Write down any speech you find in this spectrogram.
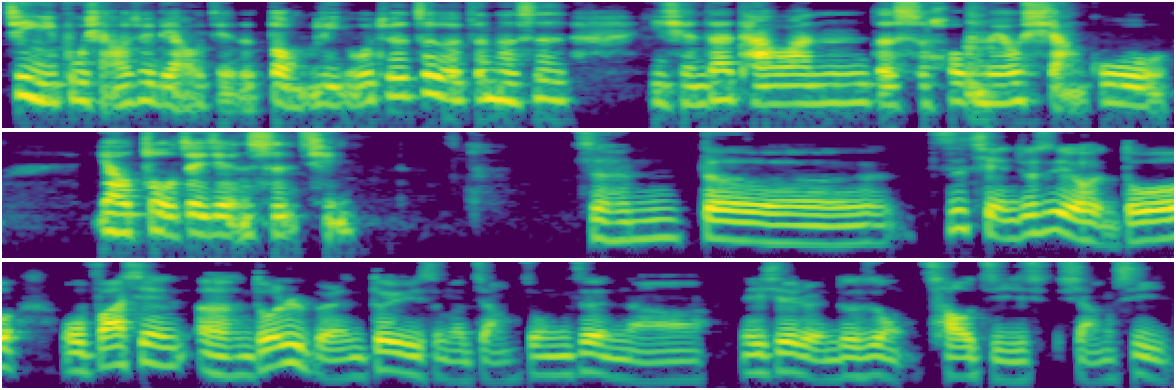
进一步想要去了解的动力，我觉得这个真的是以前在台湾的时候没有想过要做这件事情。真的，之前就是有很多，我发现呃，很多日本人对于什么蒋中正啊那些人都是这种超级详细，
